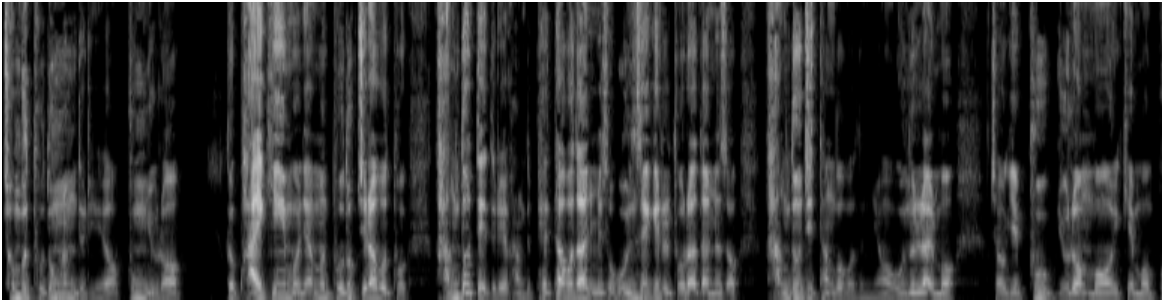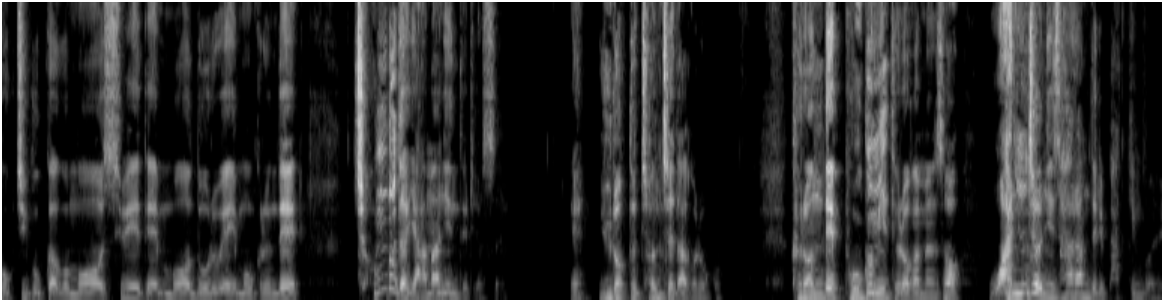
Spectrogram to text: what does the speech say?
전부 도둑놈들이에요. 북유럽. 그 바이킹이 뭐냐면 도둑질하고 도, 강도 떼들이에요. 강도. 배 타고 다니면서 온 세계를 돌아다니면서 강도짓 한 거거든요. 오늘날 뭐 저기 북유럽 뭐 이렇게 뭐 복지국가고 뭐 스웨덴 뭐 노르웨이 뭐 그런데 전부 다 야만인들이었어요. 예, 유럽도 전체 다 그러고. 그런데 복음이 들어가면서 완전히 사람들이 바뀐 거예요.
